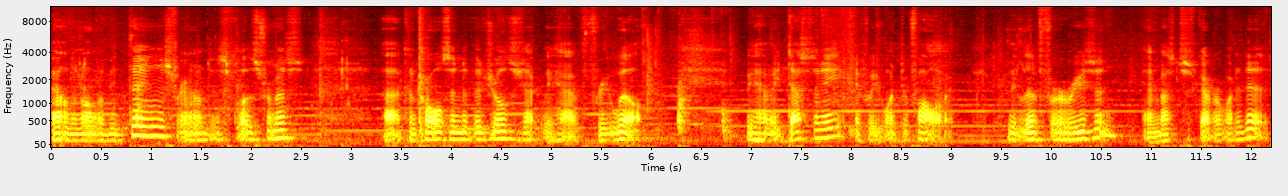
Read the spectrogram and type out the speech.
Found in all living things, found as flows from us, uh, controls individuals, yet we have free will. We have a destiny if we want to follow it. We live for a reason and must discover what it is.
